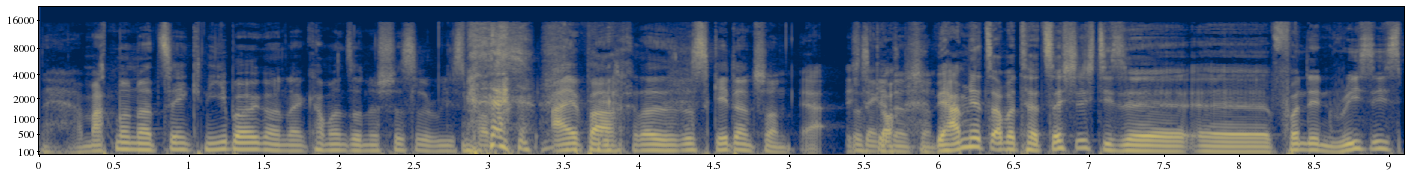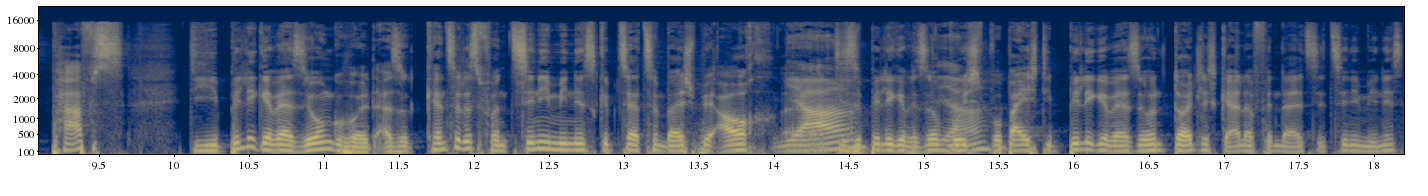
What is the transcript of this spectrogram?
Naja, macht man mal 10 Kniebeuge und dann kann man so eine Schüssel Reese Puffs einfach, das, das geht dann schon. Ja, ich Das denke geht auch. dann schon. Wir haben jetzt aber tatsächlich diese äh, von den Reese's Puffs die billige Version geholt. Also kennst du das von Cinni-Minis gibt es ja zum Beispiel auch äh, Ja. diese billige Version, wo Ja. ich, wobei ich die billige Version deutlich geiler finde als die Cinni-Minis.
